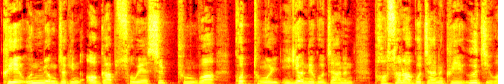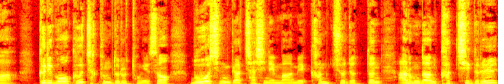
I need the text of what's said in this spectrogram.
그의 운명적인 억압, 소외, 슬픔과 고통을 이겨내고자 하는 벗어나고자 하는 그의 의지와 그리고 그 작품들을 통해서 무엇인가 자신의 마음에 감추어졌던 아름다운 가치들을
